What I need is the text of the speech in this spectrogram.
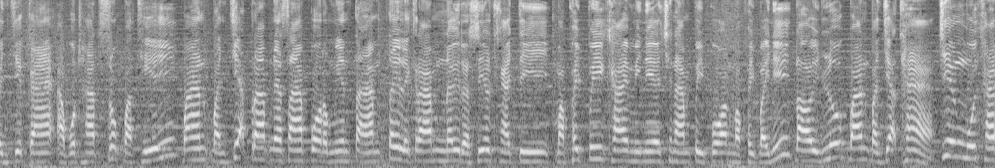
បញ្ជាការអាវុធហត្ថស្រុកបាធាយបានបញ្ជាក់ប្រាប់អ្នកសារព័ត៌មានតាម Telegram នៅរសៀលថ្ងៃទី22ខែមីនាឆ្នាំ2023នេះដោយលោកបានបញ្ជាក់ថា ជាងមួយខែ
